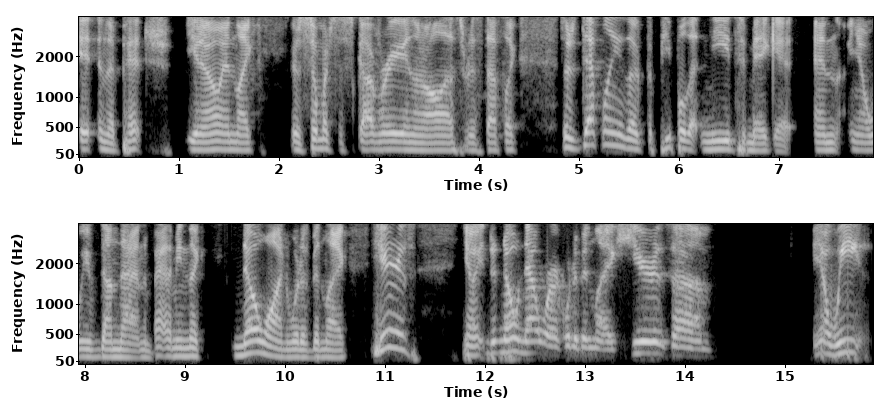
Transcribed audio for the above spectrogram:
it in a pitch. You know, and like there's so much discovery and all that sort of stuff. Like there's definitely the, the people that need to make it. And, you know, we've done that in the past. I mean, like no one would have been like, here's, you know, no network would have been like, here's, um, you know, we,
